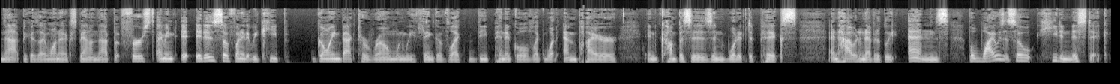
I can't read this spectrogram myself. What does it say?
in that because I want to expand on that. But first, I mean, it, it is so funny that we keep going back to Rome when we think of like the pinnacle of like what empire encompasses and what it depicts and how it mm-hmm. inevitably ends. But why was it so hedonistic?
